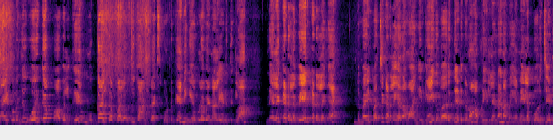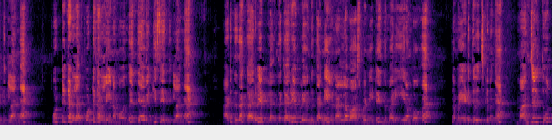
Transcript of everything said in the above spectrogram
நான் இப்போ வந்து ஒரு கப் அவலுக்கு முக்கால் கப் அளவுக்கு கார்ன்ஃபிளாக்ஸ் போட்டிருக்கேன். நீங்கள் எவ்வளோ வேணாலும் எடுத்துக்கலாம். நிலக்கடலை வேர்க்கடலைங்க. இந்த மாதிரி பச்சை கடலையாக தான் வாங்கியிருக்கேன். இதை வறுத்து எடுக்கணும். அப்படி இல்லைன்னா நம்ம எண்ணெயில் பொறிச்சு எடுத்துக்கலாங்க. பொட்டுக்கடலை பொட்டுக்கடலையும் நம்ம வந்து தேவைக்கு சேர்த்துக்கலாங்க. அடுத்ததாக கருவேப்பிலை. இந்த கருவேப்பிலை வந்து தண்ணியில் நல்லா வாஷ் பண்ணிவிட்டு இந்த மாதிரி ஈரம் போக நம்ம எடுத்து வச்சுக்கணுங்க. மஞ்சள் தூள்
